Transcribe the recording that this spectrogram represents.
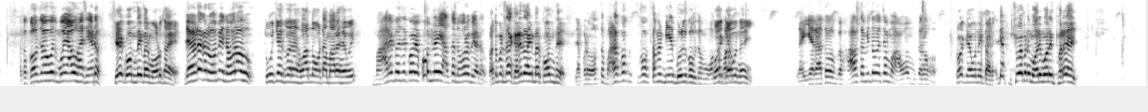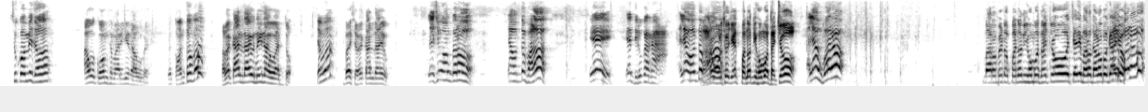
તો ગોમ જાવ હોય તો મોય આવું હાશે હેડો. છે ગોમ નહીં મારે મોડું થાય. લે હેડો કરો અમે નવરા હું. તું છે ભરે હવારનો ઓટા મારે હે હોય. મારે પાસે કોઈ કોમ નહીં હાલ તો નવરો બેડો હા તો પણ જા ઘરે તો મારે કોમ છે. એટલે પણ ઓમ તો ભાળો કોક કોક તમે બે બોલ કહું તમે કોઈ કેવું નહીં. લે યાર આ તો હાવ તમે તો ચમ આવો કરો હો. કોઈ કેવું નહીં તારે. એટલે શું પણ મોરી મોરી ફરે શું કોમી જો? આવું કોમ છે મારી એ જ આવું કોમ તો કો હવે કાલ દાયું નહીં જાવું આજ તો. જમો બસ હવે કાલ દાયું એટલે શું આમ કરો? એટલે આમ તો ભાળો. એ એ ધીરુ કાકા. એટલે આમ તો મારો ઓછો ઓળછો છે પનોતી હોમો થચો એટલે ઊભા રહો. મારો બેટો પનોતી હોમો થચો છે મારો દાડો બગાડ્યો ઊભા રહો.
